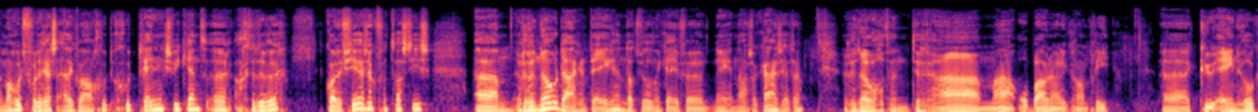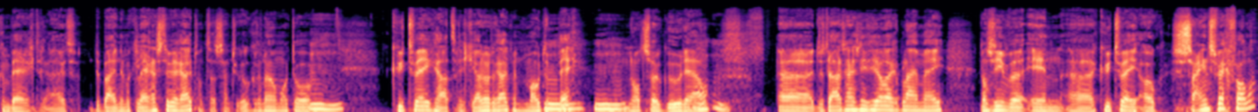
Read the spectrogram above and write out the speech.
maar goed, voor de rest eigenlijk wel een goed, goed trainingsweekend achter de rug. Kwalificeren is ook fantastisch. Ehm, Renault daarentegen, en dat wilde ik even naast elkaar zetten. Renault had een drama opbouw naar de Grand Prix. Eh, Q1 Hulkenberg eruit. De beide McLaren's er weer uit, want dat zijn natuurlijk ook Renault motoren. Mhm. Q2 gaat Ricciardo eruit met motorpech. Mhm, mhm. Not so good, Al. Mhm. Eh, dus daar zijn ze niet heel erg blij mee. Dan zien we in eh, Q2 ook Sainz wegvallen.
